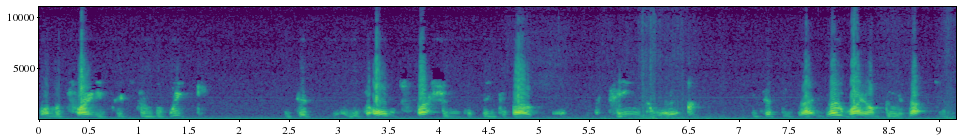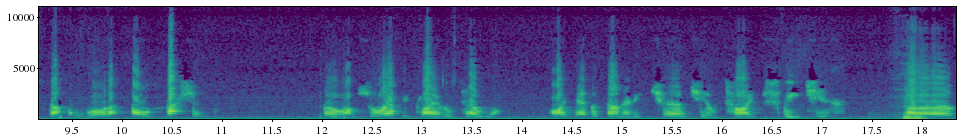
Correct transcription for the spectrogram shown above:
on the training pitch through the week. Said it's old fashioned to think about a team talk. He said there's no way I'm doing that sort of stuff anymore. That's old fashioned. So I'm sure every player will tell you, I've never done any Churchill type speeches um,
